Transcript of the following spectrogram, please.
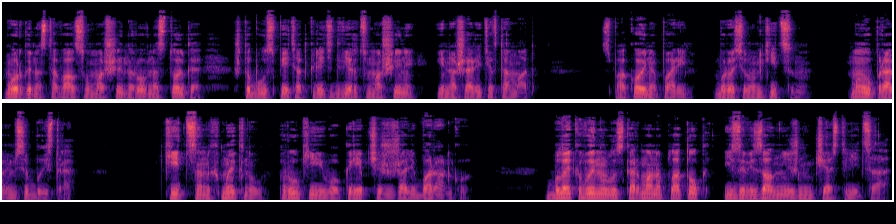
Морган оставался у машины ровно столько, чтобы успеть открыть дверцу машины и нашарить автомат. «Спокойно, парень», – бросил он Китсону. «Мы управимся быстро». Китсон хмыкнул, руки его крепче сжали баранку. Блэк вынул из кармана платок и завязал нижнюю часть лица.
